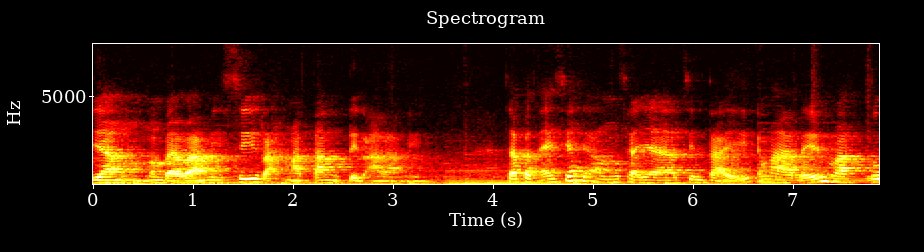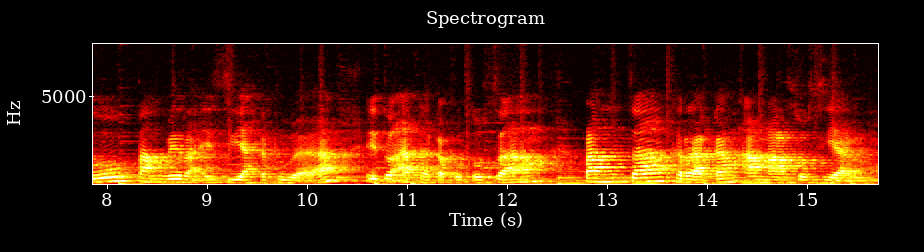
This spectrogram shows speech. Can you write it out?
yang membawa misi rahmatan lil alamin. Sahabat Aisyah yang saya cintai kemarin waktu Tanwir Aisyah kedua itu ada keputusan panca gerakan amal sosial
